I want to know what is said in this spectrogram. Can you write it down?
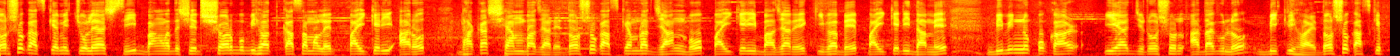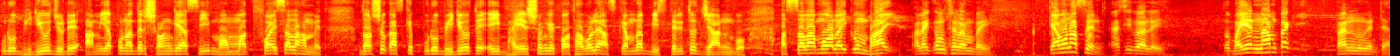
দর্শক, আজকে আমি চলে আসছি বাংলাদেশের সর্ববৃহৎ কাঁচামালের পাইকারি আড়ত ঢাকা শ্যামবাজারে। দর্শক, আজকে আমরা জানব পাইকারি বাজারে কীভাবে পাইকারি দামে বিভিন্ন প্রকার পেঁয়াজ, রসুন, আদাগুলো বিক্রি হয়। দর্শক, আজকে পুরো ভিডিও জুড়ে আমি আপনাদের সঙ্গে আছি মোহাম্মদ ফয়সাল আহমেদ। দর্শক, আজকে পুরো ভিডিওতে এই ভাইয়ের সঙ্গে কথা বলে আজকে আমরা বিস্তারিত জানব। আসসালামু আলাইকুম ভাই। ওয়ালাইকুম সালাম ভাই। কেমন আছেন? আসি ভালোই। তো ভাইয়ের নামটা কি? পান্নুমেরটা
